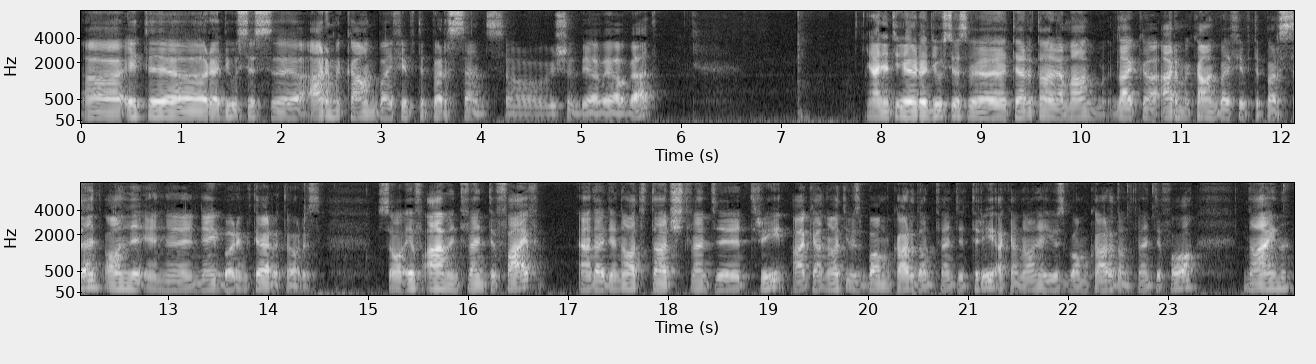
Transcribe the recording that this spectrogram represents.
uh, it uh, reduces uh, army count by 50%, so you should be aware of that. And it uh, reduces uh, territory amount, like uh, army count by 50% only in neighboring territories. So if I'm in 25 and I do not touch 23, I cannot use bomb card on 23, I can only use bomb card on 24, 9,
